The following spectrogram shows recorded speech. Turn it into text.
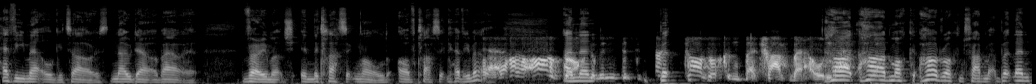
heavy metal guitarist, no doubt about it. Very much in the classic mold of classic heavy metal. Yeah, hard rock. And then- I mean, but- hard rock and trad metal. yeah. hard hard mock, hard rock and trad metal. But then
